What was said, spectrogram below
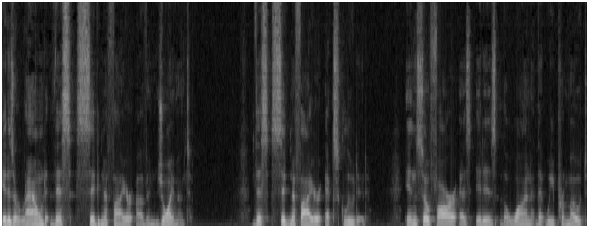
It is around this signifier of enjoyment, this signifier excluded, insofar as it is the one that we promote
